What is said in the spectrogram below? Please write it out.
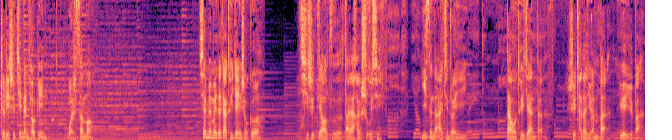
这里是简单调频，我是三梦。下面为大家推荐一首歌，其实调子大家很熟悉，Eason 的爱情转移，但我推荐的是他的原版粤语版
